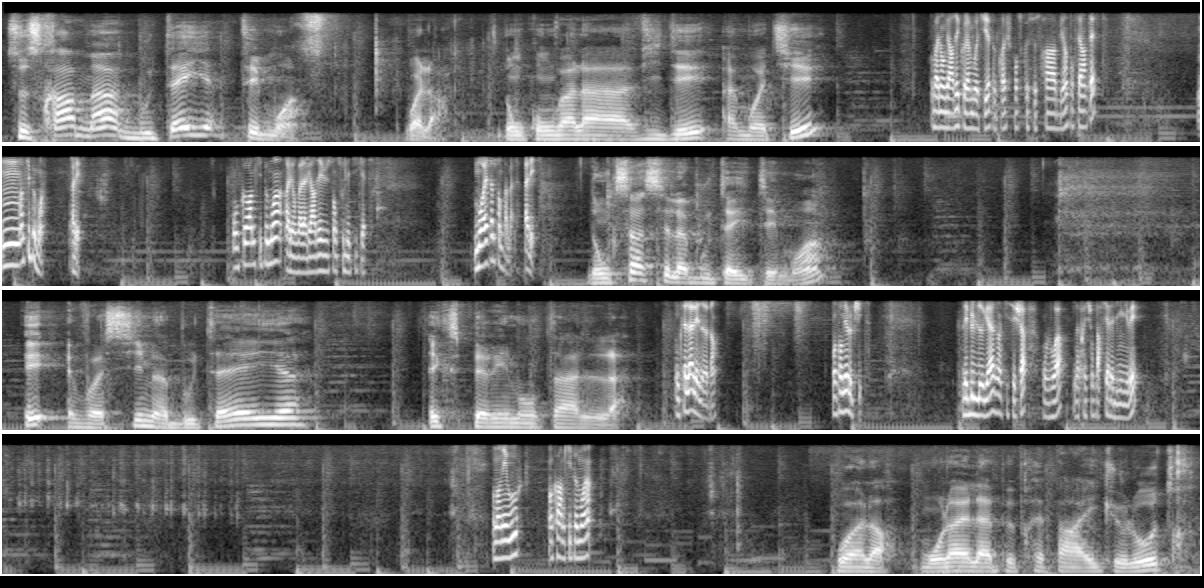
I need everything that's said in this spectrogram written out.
Ce sera ma bouteille témoin. Voilà, donc on va la vider à moitié. Donc ça, c'est la bouteille témoin. Et voici ma bouteille expérimentale. Voilà, bon là elle est à peu près pareille que l'autre.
